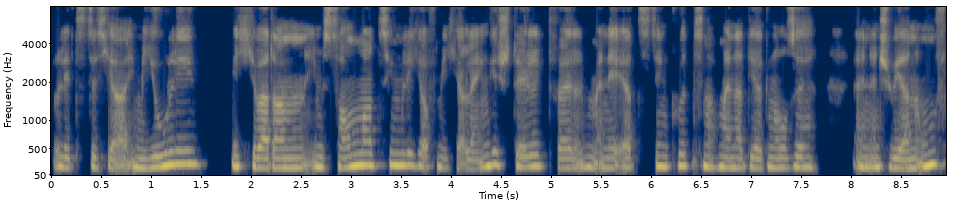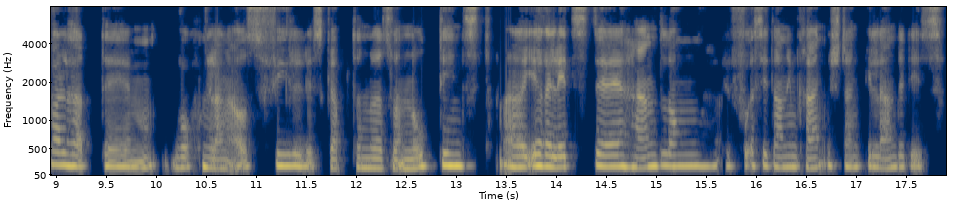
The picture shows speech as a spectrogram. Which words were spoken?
letztes Jahr im Juli. Ich war dann im Sommer ziemlich auf mich allein gestellt, weil meine Ärztin kurz nach meiner Diagnose einen schweren Unfall hatte, wochenlang ausfiel. Es gab dann nur so einen Notdienst. Äh, ihre letzte Handlung, bevor sie dann im Krankenstand gelandet ist,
